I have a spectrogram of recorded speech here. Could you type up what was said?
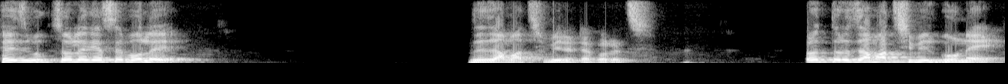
ফেসবুক চলে গেছে বলে যে জামাত শিবির এটা করেছে। প্রত্যেক জামাত শিবির গুণে।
